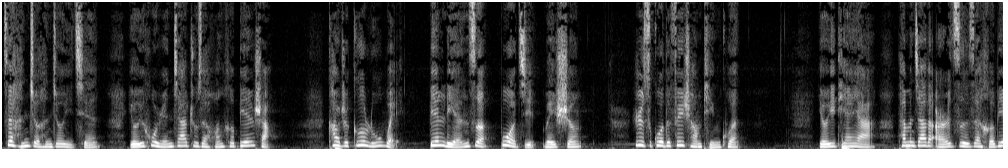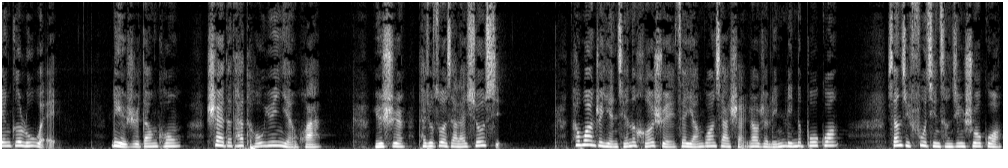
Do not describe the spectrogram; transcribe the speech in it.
在很久很久以前，有一户人家住在黄河边上，靠着割芦苇、编帘子、簸箕为生，日子过得非常贫困。有一天呀，他们家的儿子在河边割芦苇，烈日当空，晒得他头晕眼花，于是他就坐下来休息。他望着眼前的河水在阳光下闪耀着粼粼的波光，想起父亲曾经说过，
